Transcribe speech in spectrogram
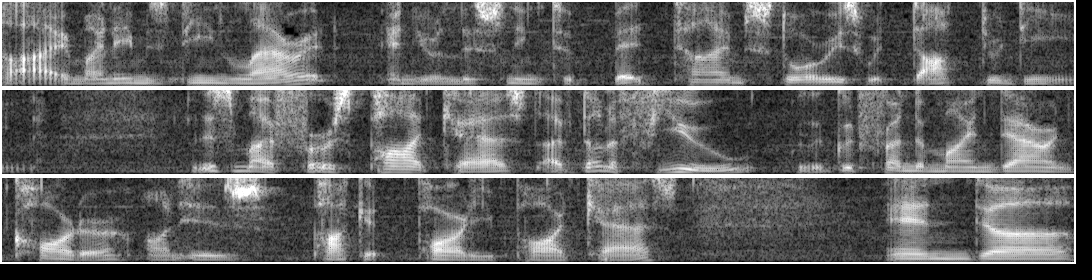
Hi, my name is Dean Larratt, and you're listening to Bedtime Stories with Dr. Dean. This is my first podcast. I've done a few with a good friend of mine, Darren Carter, on his Pocket Party podcast. And uh,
